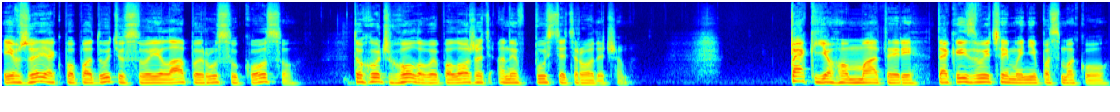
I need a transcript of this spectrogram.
і вже як попадуть у свої лапи русу косу, то хоч голови положать, а не впустять родичам. Пек його матері, такий звичай мені по смаку.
